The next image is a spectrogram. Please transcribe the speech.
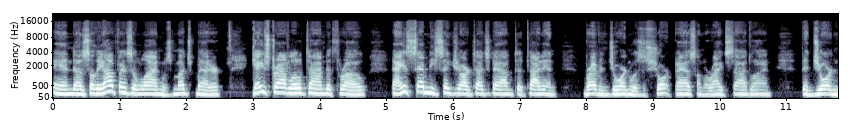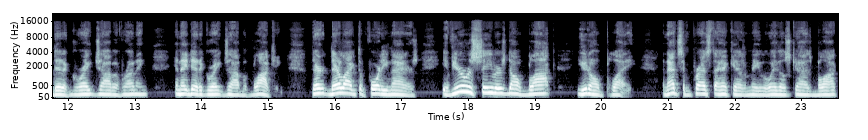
And uh, so the offensive line was much better. Gave Stroud a little time to throw. Now his 76 yard touchdown to tight end Brevin Jordan was a short pass on the right sideline that Jordan did a great job of running and they did a great job of blocking. They're they're like the 49ers. If your receivers don't block, you don't play. And that's impressed the heck out of me the way those guys block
